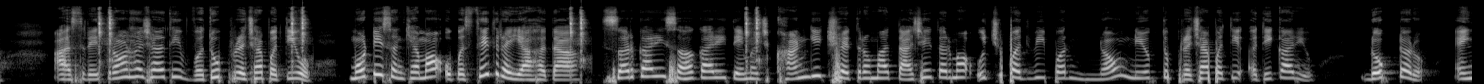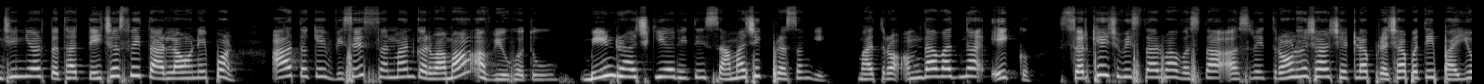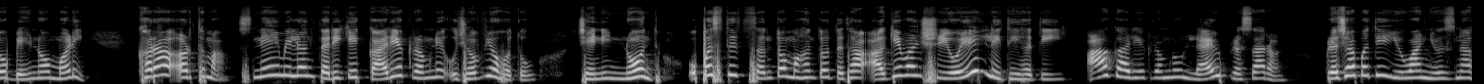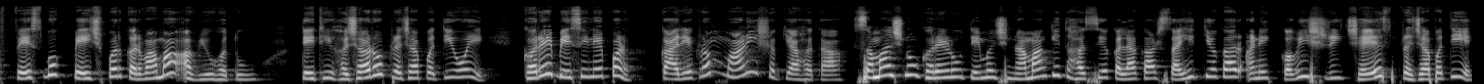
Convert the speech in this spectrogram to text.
આશરે ત્રણ હજારથી વધુ પ્રજાપતિઓ મોટી સંખ્યામાં ઉપસ્થિત રહ્યા હતા. સરકારી સહકારી તેમજ ખાનગી ક્ષેત્રમાં તાજેતરમાં ઉચ્ચ પદવી પર નવનિયુક્ત પ્રજાપતિ અધિકારીઓ, ડોક્ટરો, એન્જિનિયર તથા તેજસ્વી તારલાઓને પણ આ તકે વિશેષ સન્માન કરવામાં આવ્યું હતું. બિન રાજકીય રીતે સામાજિક પ્રસંગે માત્ર અમદાવાદના એક સરખેજ વિસ્તારમાં વસતા આશરે ત્રણ હજાર જેટલા પ્રજાપતિ ભાઈઓ, બહેનો મળી ખરા અર્થમાં સ્નેહ મિલન તરીકે કાર્યક્રમને ઉજવ્યો હતો, જેની નોંધ ઉપસ્થિત સંતો મહંતો તથા આગેવાનશ્રીઓએ લીધી હતી. આ કાર્યક્રમનું લાઈવ પ્રસારણ પ્રજાપતિ યુવા ન્યૂઝના ફેસબુક પેજ પર કરવામાં આવ્યું હતું. તેથી હજારો પ્રજાપતિઓએ ઘરે બેસીને પણ કાર્યક્રમ માણી શક્યા હતા. સમાજનું ઘરેણું તેમજ નામાંકિત હાસ્ય કલાકાર, સાહિત્યકાર અને કવિ શ્રી જયેશ પ્રજાપતિએ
